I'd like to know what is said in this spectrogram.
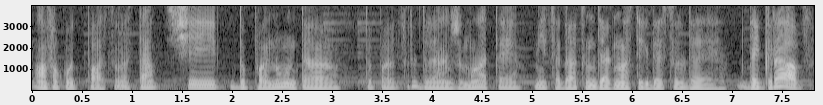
am făcut pasul ăsta și după nuntă, după vreo 2 ani jumate, mi s-a dat un diagnostic destul de, de grav,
